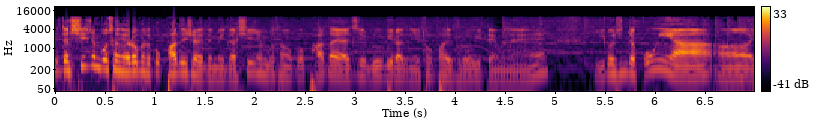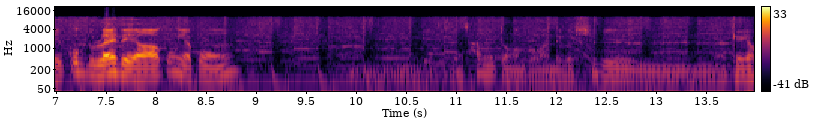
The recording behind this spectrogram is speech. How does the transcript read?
일단 시즌 보상 여러분들 꼭 받으셔야 됩니다. 시즌 보상을 꼭 받아야지 루비라든지 도파이 들어오기 때문에 이거 진짜 꽁이야. 어 이거 꼭 눌러야 돼요. 꽁이야 꽁. 음, 이게 지금 3일 동안 보고 왔는데 이거 10일 음, 그냥,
